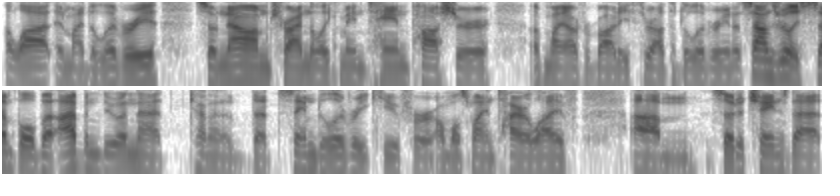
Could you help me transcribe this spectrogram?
a lot in my delivery. So now I'm trying to like maintain posture of my upper body throughout the delivery. And it sounds really simple, but I've been doing that kind of that same delivery cue for almost my entire life. Um, so to change that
